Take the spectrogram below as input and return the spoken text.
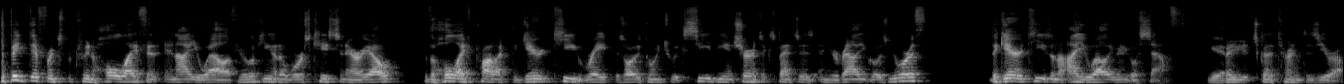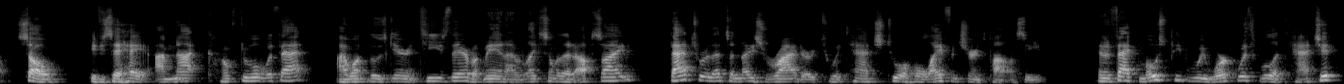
The big difference between a whole life and, and IUL, if you're looking at a worst case scenario, with a whole life product, the guaranteed rate is always going to exceed the insurance expenses and your value goes north. The guarantees on the IUL are going to go south. Yeah. It's going to turn into zero. So if you say, hey, I'm not comfortable with that, I want those guarantees there, but man, I would like some of that upside. That's where that's a nice rider to attach to a whole life insurance policy. And in fact, most people we work with will attach it.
